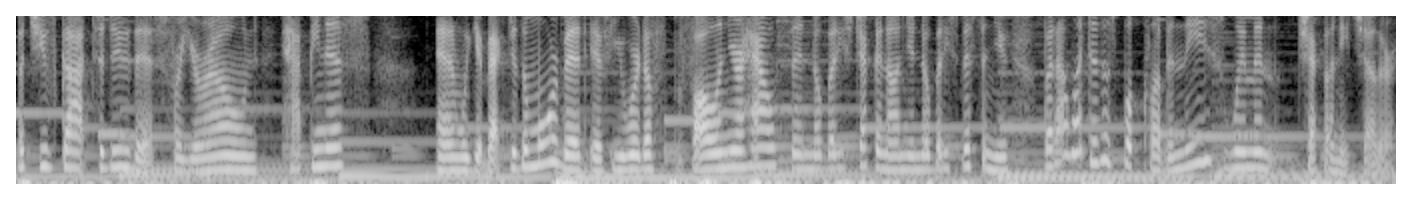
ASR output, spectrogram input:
But you've got to do this for your own happiness. And we get back to the morbid. If you were to f- fall in your house and nobody's checking on you, nobody's missing you. But I went to this book club and these women check on each other.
